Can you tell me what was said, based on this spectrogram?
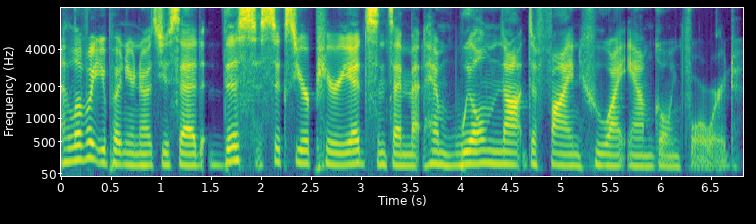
I love what you put in your notes. You said, This six year period since I met him will not define who I am going forward.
